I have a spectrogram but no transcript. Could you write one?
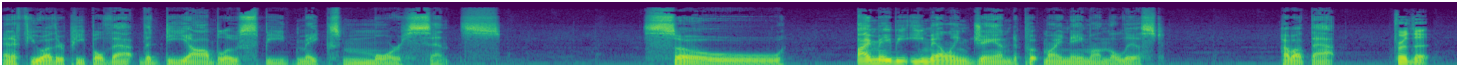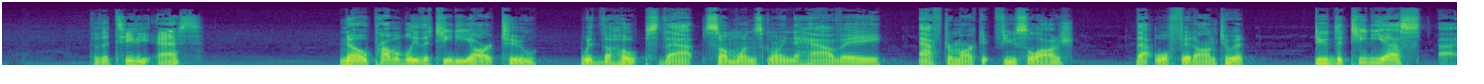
and a few other people that the Diablo speed makes more sense. So I may be emailing Jan to put my name on the list. How about that? For the for the TDS? No, probably the TDR2 with the hopes that someone's going to have a aftermarket fuselage that will fit onto it. Dude, the TDS I,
